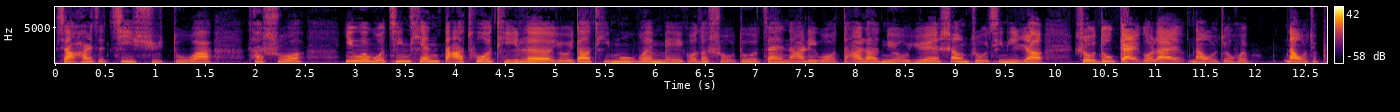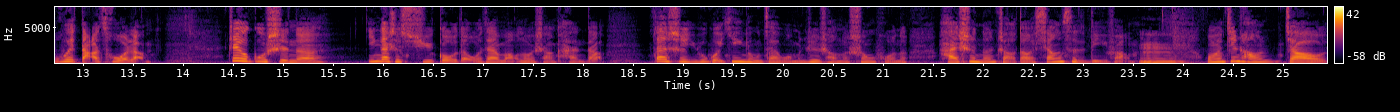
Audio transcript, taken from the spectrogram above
小孩子继续嘟啊，他说：“因为我今天答错题了，有一道题目问美国的首都在哪里，我答了纽约。上主，请你让首都改过来，那我就会，那我就不会答错了。”这个故事呢，应该是虚构的，我在网络上看到。但是如果应用在我们日常的生活呢，还是能找到相似的地方。嗯我们经常叫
